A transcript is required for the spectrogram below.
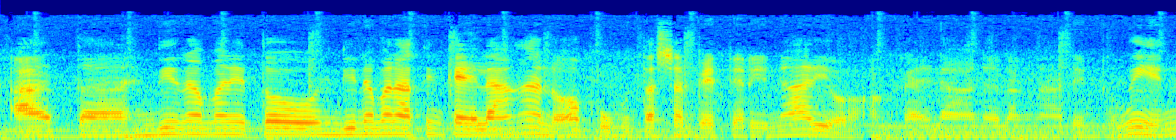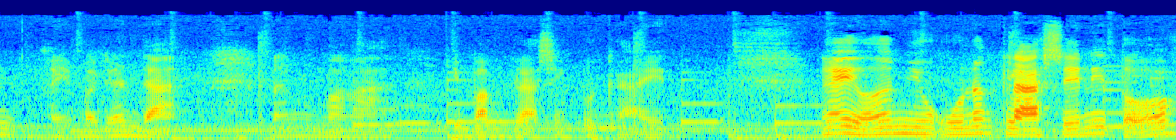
At uh, hindi naman ito, hindi naman natin kailangan no, pumunta sa veterinaryo. Ang kailangan na lang natin gawin ay maganda ng mga ibang klaseng pagkain. Ngayon, yung unang klase nito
